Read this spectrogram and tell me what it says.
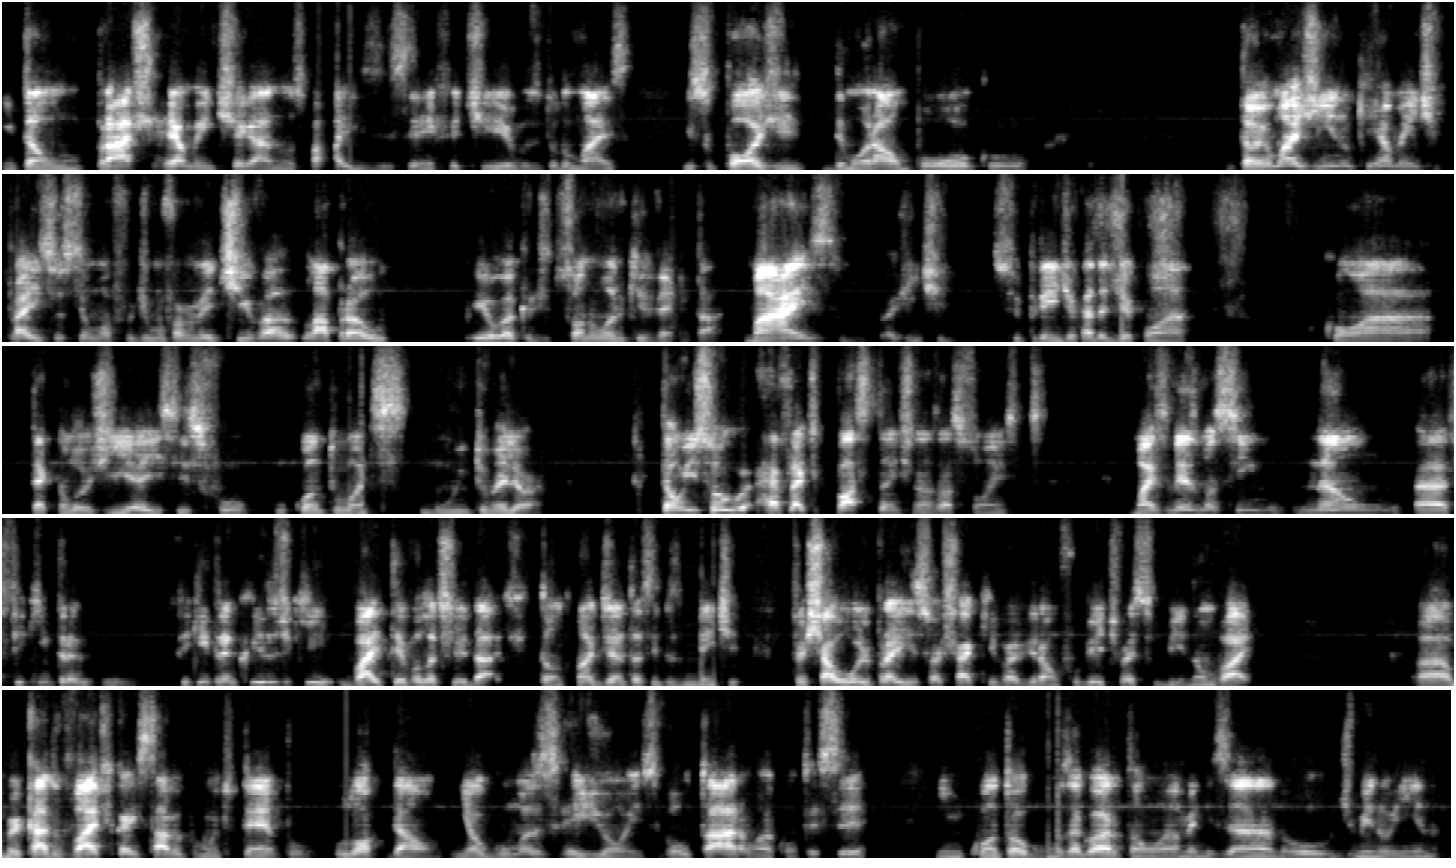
Então, para realmente chegar nos países serem efetivos e tudo mais, isso pode demorar um pouco, então eu imagino que realmente para isso ser uma, de uma forma efetiva lá para o eu acredito só no ano que vem, tá? Mas a gente surpreende a cada dia com a com a tecnologia e se isso for o quanto antes, muito melhor. Então isso reflete bastante nas ações, mas mesmo assim não uh, fiquem, fiquem tranquilos de que vai ter volatilidade. Então não adianta simplesmente fechar o olho para isso, achar que vai virar um foguete, vai subir, não vai. Uh, o mercado vai ficar instável por muito tempo. O lockdown em algumas regiões voltaram a acontecer, enquanto algumas agora estão amenizando ou diminuindo.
